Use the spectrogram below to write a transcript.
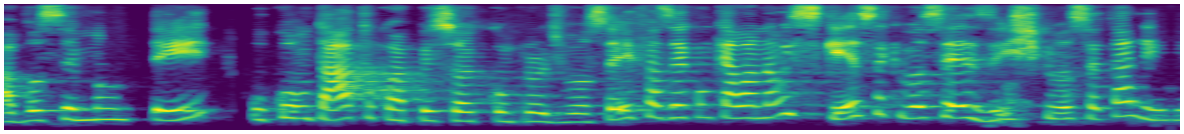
a você manter o contato com a pessoa que comprou de você e fazer com que ela não esqueça que você existe, que você está ali.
